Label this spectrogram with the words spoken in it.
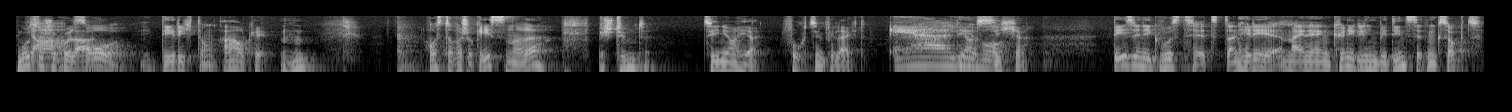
Mousse ja, Schokolade. So, in die Richtung. Ah, okay. Mhm. Hast du aber schon gegessen, oder? Bestimmt. Zehn Jahre her. 15 vielleicht. Ehrlich? Ja, sicher. Das, wenn ich gewusst hätte, dann hätte ich meinen königlichen Bediensteten gesagt,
